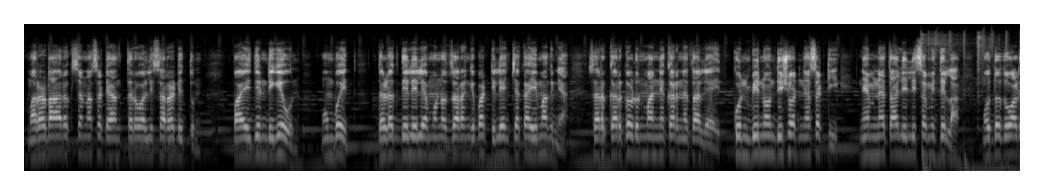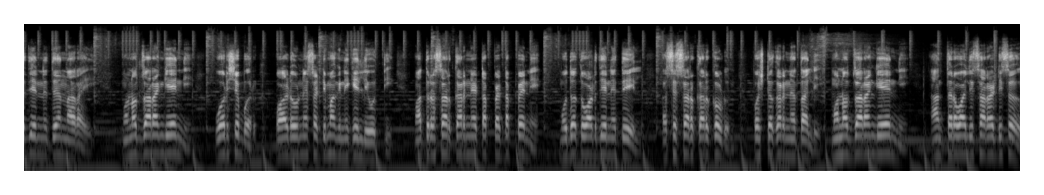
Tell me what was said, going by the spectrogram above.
मराठा आरक्षणासाठी अंतरवाली सराटीतून पायदिंडी घेऊन मुंबईत धडक दिलेल्या मनोज जारांगे पाटील यांच्या काही मागण्या सरकारकडून मान्य करण्यात आल्या आहेत. कुणबी नोंदी शोधण्यासाठी नेमण्यात आलेली समितीला मुदतवाढ देण्यात येणार आहे. मनोज जारांगे यांनी वर्षभर वाढवण्यासाठी मागणी केली होती. मात्र सरकारने टप्प्याटप्प्याने मुदतवाढ देण्यात येईल असे सरकारकडून स्पष्ट करण्यात आले. मनोज जारांगे यांनी आंतरवादी सराटीसह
